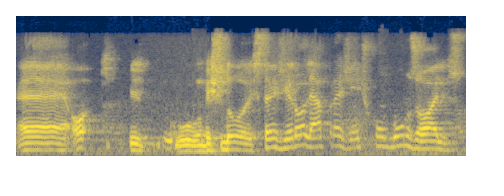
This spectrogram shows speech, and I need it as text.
é, o investidor estrangeiro olhar para a gente com bons olhos.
